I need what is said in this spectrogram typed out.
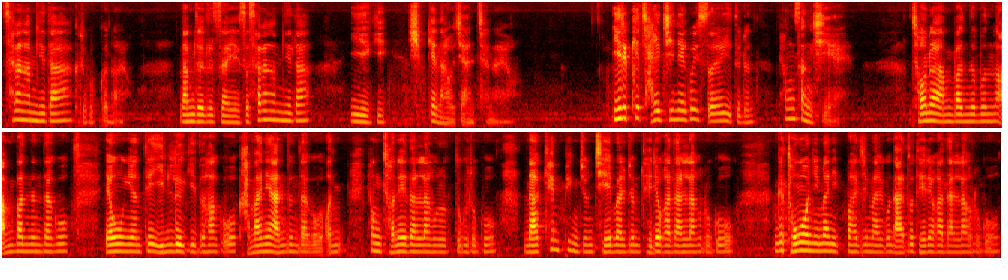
사랑합니다. 그리고 끊어요. 남자들 사이에서 사랑합니다. 이 얘기 쉽게 나오지 않잖아요. 이렇게 잘 지내고 있어요. 이들은 평상시에 전화 안 받는 분 안 받는다고 영웅이한테 일르기도 하고 가만히 안 둔다고 언- 형 전해달라고 또 그러고 나 캠핑 좀 제발 좀 데려가 달라 그러고 그러니까 동원이만 이뻐하지 말고 나도 데려가 달라 그러고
